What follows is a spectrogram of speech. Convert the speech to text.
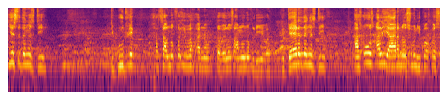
Eerste ding is die die gaan sal nog vir ewig aanhou terwyl ons almal nog lewe. Die derde ding is die as ons al die jare nou so in hiphop is,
